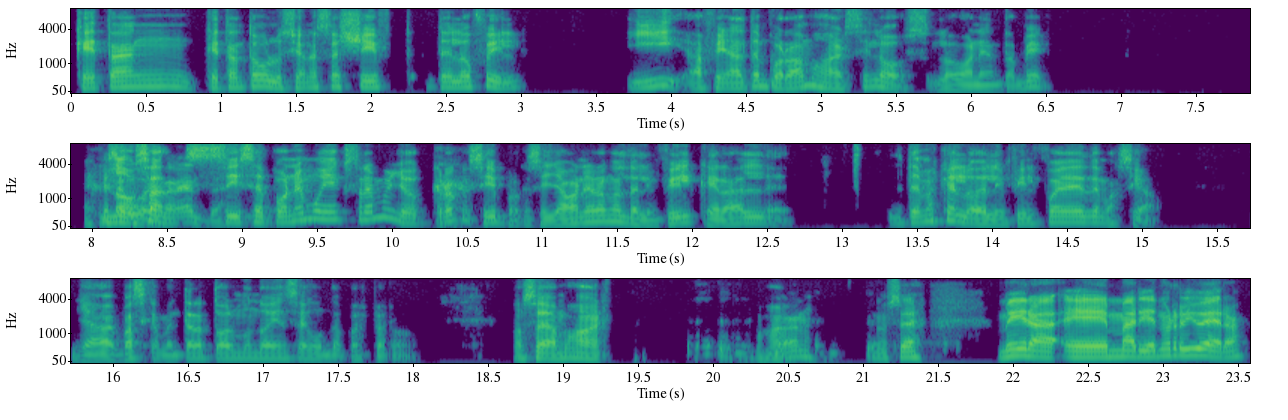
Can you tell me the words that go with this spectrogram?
qué tan, qué tanto evoluciona ese shift de low field y a final de temporada vamos a ver si los, lo banean también. Es que No, o sea, si se pone muy extremo, yo creo que sí, porque si ya banearon el del infield, que era el... El tema es que lo del infield fue demasiado. Ya básicamente era todo el mundo ahí en segunda, pues, pero... No sé, vamos a ver. Vamos a ver. Bueno, no sé. Mira, eh, Mariano Rivera,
